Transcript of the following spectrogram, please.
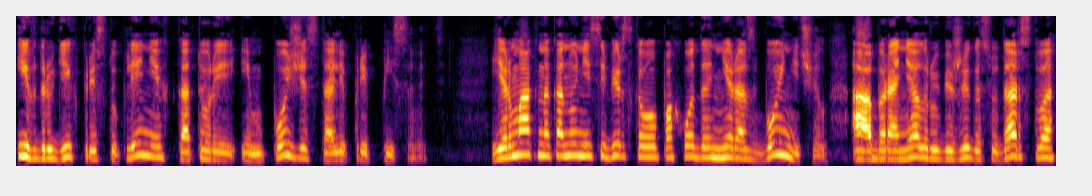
и в других преступлениях, которые им позже стали приписывать. Ермак накануне сибирского похода не разбойничал, а оборонял рубежи государства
